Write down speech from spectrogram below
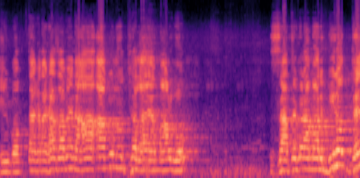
এই বক্তাকে রাখা যাবে না, আগুন খেলায় মারবো। যাতে করে আমার বিরুদ্ধে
